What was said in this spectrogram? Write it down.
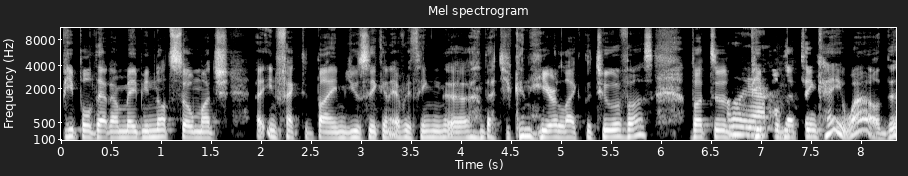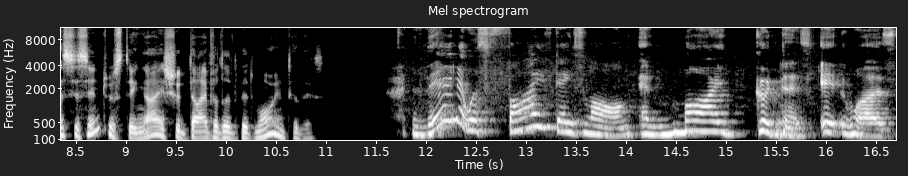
people that are maybe not so much uh, infected by music and everything uh, that you can hear, like the two of us, but uh, oh, yeah. people that think, "Hey, wow, this is interesting. I should dive a little bit more into this." Then it was five days long, and my goodness, it was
